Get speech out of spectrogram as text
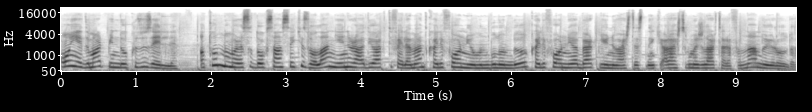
17 Mart 1950. Atom numarası 98 olan yeni radyoaktif element kaliforniyumun bulunduğu Kaliforniya Berkeley Üniversitesi'ndeki araştırmacılar tarafından duyuruldu.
